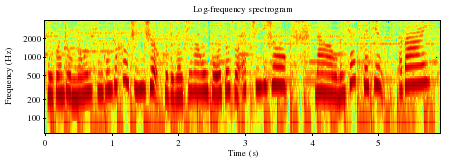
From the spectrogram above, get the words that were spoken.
可以关注我们的微信公众号“晨曦社”，或者在新浪微博搜索“陈曦社”哦。那我们下期再见，拜拜。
